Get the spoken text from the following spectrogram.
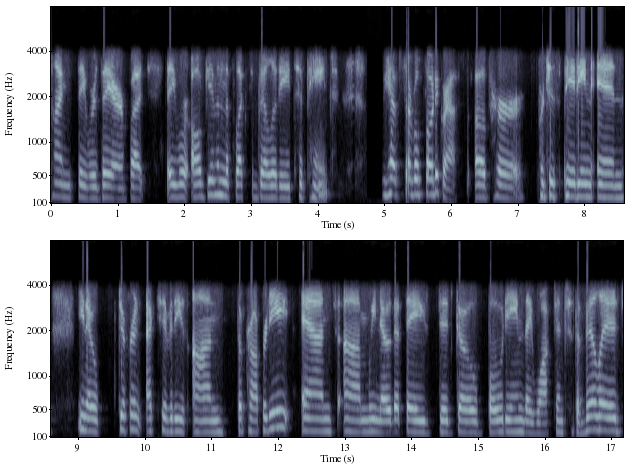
time they were there, but they were all given the flexibility to paint. We have several photographs of her participating in, you know, different activities on the property. And um, we know that they did go boating, they walked into the village.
